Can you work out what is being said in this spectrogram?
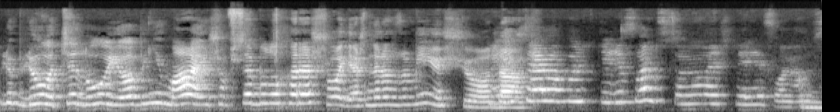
люблю, цілую, обнімаю, щоб все було хорошо. Я ж не розумію, що. Да. телефон, становись телефоном.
